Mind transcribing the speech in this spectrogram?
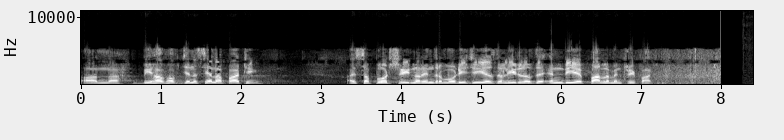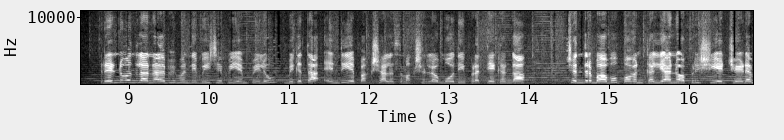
On uh, behalf of Janasena Party, I support Sri Narendra Modi ji as the leader of the NDA parliamentary party. రెండు వందల నలభై మంది బీజేపీ ఎంపీలు మిగతా ఎన్డీఏ పక్షాల సమక్షంలో మోదీ ప్రత్యేకంగా చంద్రబాబు పవన్ కళ్యాణ్ను అప్రిషియేట్ చేయడం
